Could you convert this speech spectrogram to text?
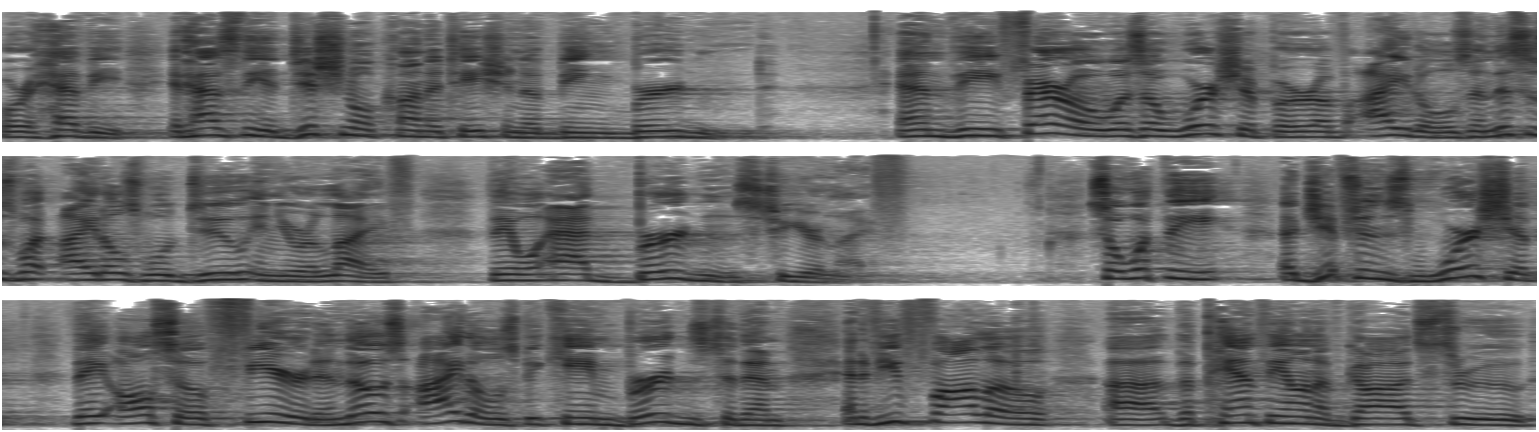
or heavy. It has the additional connotation of being burdened. And the Pharaoh was a worshiper of idols, and this is what idols will do in your life. They will add burdens to your life. So what the Egyptians worshiped, they also feared, and those idols became burdens to them. And if you follow uh, the pantheon of gods through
